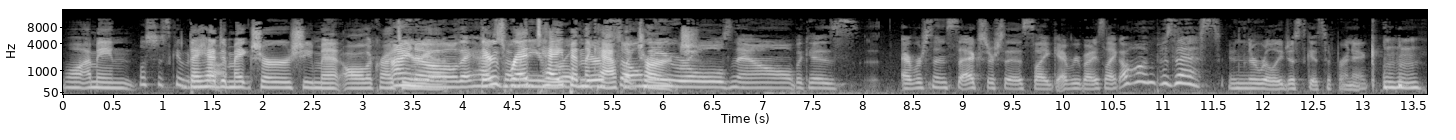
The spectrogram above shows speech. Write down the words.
Well, I mean, Let's just give it. they had to make sure she met all the criteria. I know they have There's so red tape ru- in the Catholic so Church. Many rules now because ever since The Exorcist, like everybody's like, "Oh, I'm possessed," and they're really just schizophrenic. Mm-hmm.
